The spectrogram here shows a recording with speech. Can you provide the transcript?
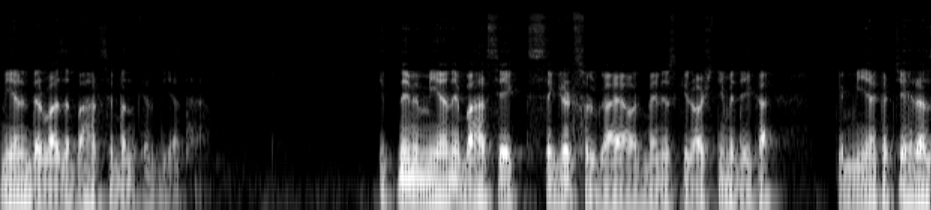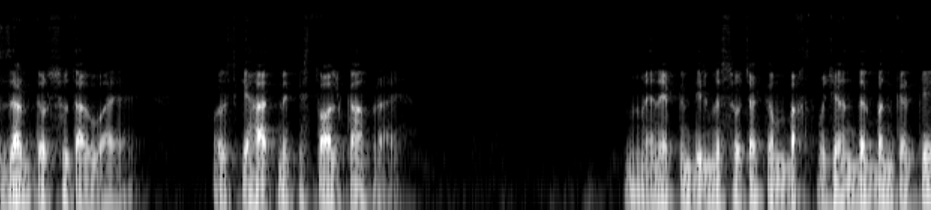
मियाँ ने दरवाज़ा बाहर से बंद कर दिया था। इतने में मियाँ ने बाहर से एक सिगरेट सुलगाया और मैंने उसकी रोशनी में देखा कि मियाँ का चेहरा जर्द और सूता हुआ है और उसके हाथ में पिस्तौल काँप रहा है। मैंने अपने दिल में सोचा, कम वक्त मुझे अंदर बंद करके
